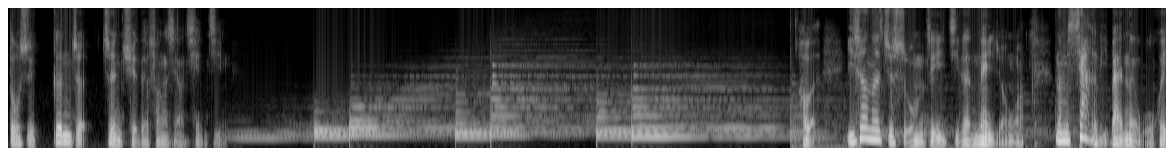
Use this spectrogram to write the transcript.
都是跟着正确的方向前进。好了。以上呢就是我们这一集的内容哦。那么下个礼拜呢，我会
